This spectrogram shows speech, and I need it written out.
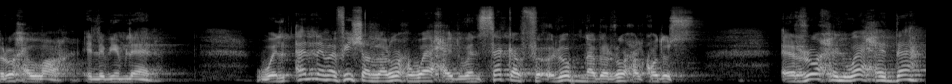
روح الله اللي بيملانا. ولان ما فيش إلا روح واحد وانسكب في قلوبنا بالروح القدس. الروح الواحد ده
